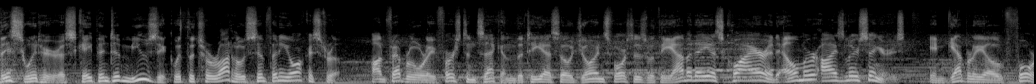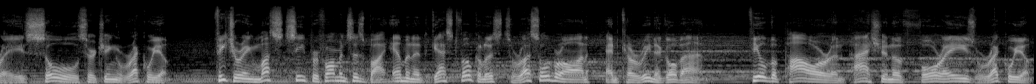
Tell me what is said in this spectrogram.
This winter, escape into music with the Toronto Symphony Orchestra. On February 1st and 2nd, the TSO joins forces with the Amadeus Choir and Elmer Eisler Singers in Gabriel Fauré's soul searching Requiem, featuring must see performances by eminent guest vocalists Russell Braun and Karina Gauvin. Feel the power and passion of Fauré's Requiem.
